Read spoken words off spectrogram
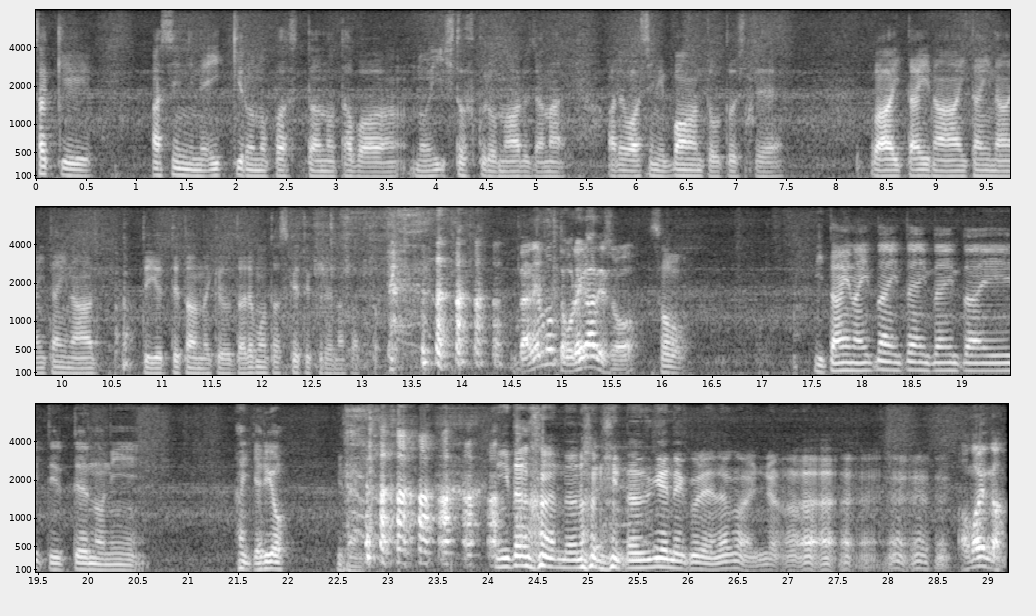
さっき足にね1キロのパスタの束の1袋のあるじゃない。あれを足にバーンと落としてうわー痛いなー痛いなー痛いなーって言ってたんだけど誰も助けてくれなかった。誰もって俺がでしょ？そう。痛いな痛い痛い痛い痛いって言ってるのにはいやるよ。みたいな。痛かったのに助けてくれなかった。甘いな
